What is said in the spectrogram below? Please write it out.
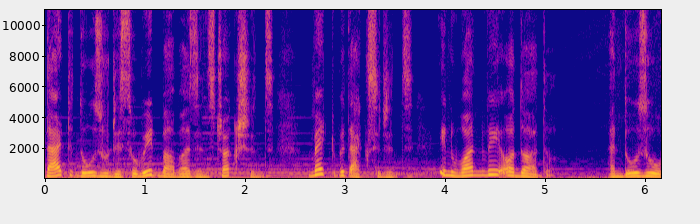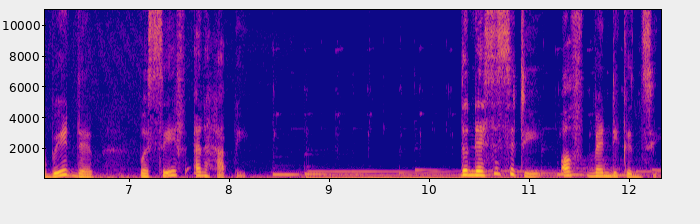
that those who disobeyed Baba's instructions met with accidents in one way or the other, and those who obeyed them were safe and happy. The necessity of mendicancy.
